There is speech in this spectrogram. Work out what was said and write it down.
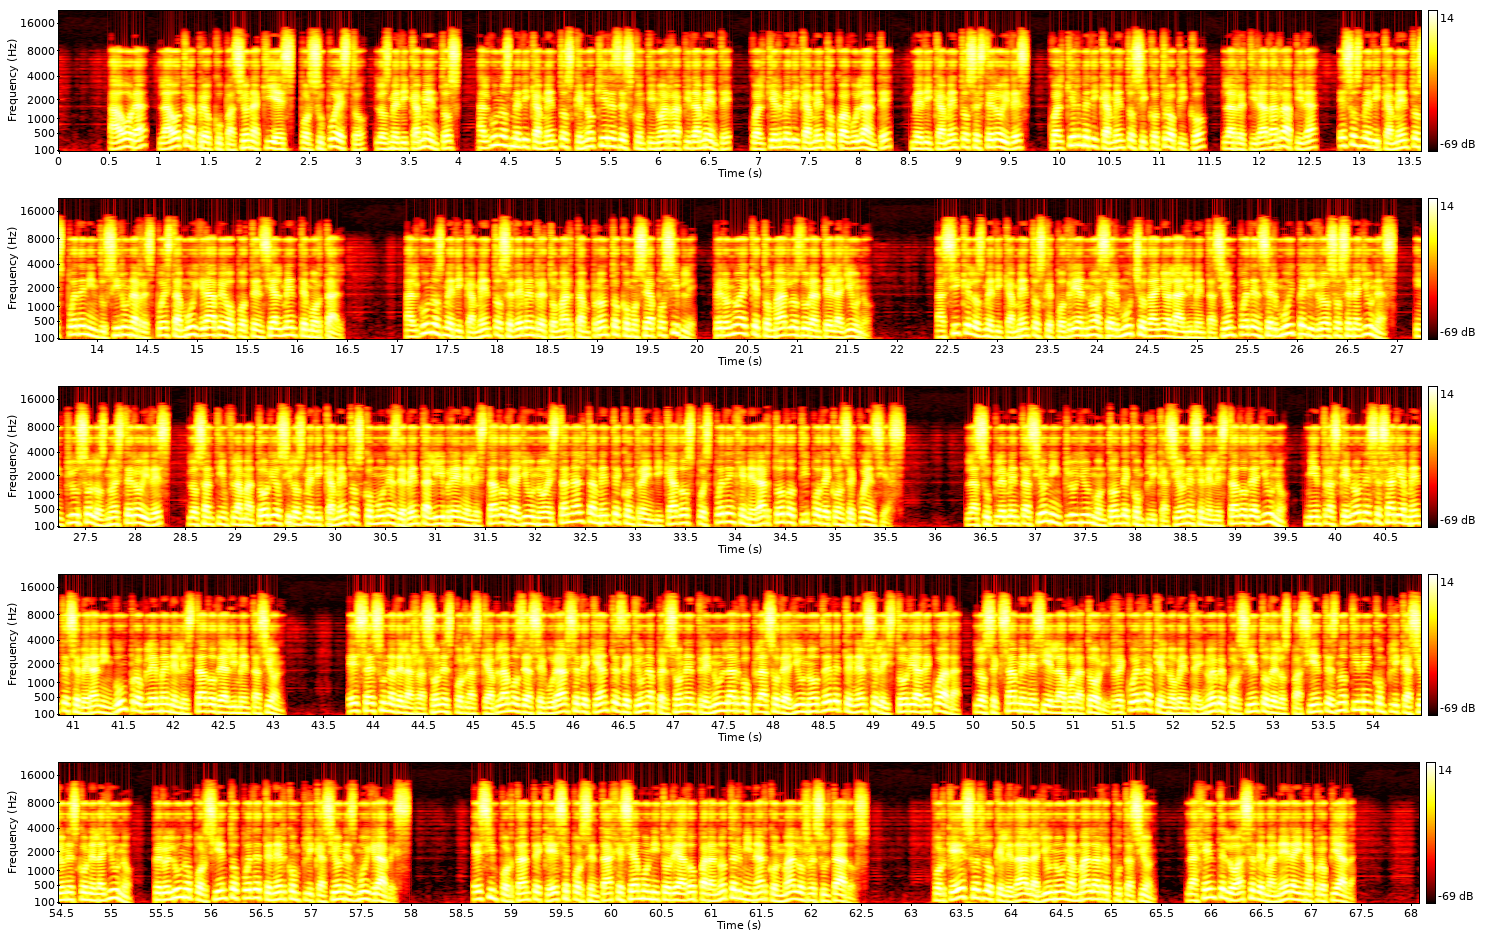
Ahora, la otra preocupación aquí es, por supuesto, los medicamentos, algunos medicamentos que no quieres descontinuar rápidamente, cualquier medicamento coagulante, medicamentos esteroides, cualquier medicamento psicotrópico, la retirada rápida, esos medicamentos pueden inducir una respuesta muy grave o potencialmente mortal. Algunos medicamentos se deben retomar tan pronto como sea posible, pero no hay que tomarlos durante el ayuno. Así que los medicamentos que podrían no hacer mucho daño a la alimentación pueden ser muy peligrosos en ayunas, incluso los no esteroides, los antiinflamatorios y los medicamentos comunes de venta libre en el estado de ayuno están altamente contraindicados pues pueden generar todo tipo de consecuencias. La suplementación incluye un montón de complicaciones en el estado de ayuno, mientras que no necesariamente se verá ningún problema en el estado de alimentación. Esa es una de las razones por las que hablamos de asegurarse de que antes de que una persona entre en un largo plazo de ayuno debe tenerse la historia adecuada, los exámenes y el laboratorio. Recuerda que el 99% de los pacientes no tienen complicaciones con el ayuno, pero el 1% puede tener complicaciones muy graves. Es importante que ese porcentaje sea monitoreado para no terminar con malos resultados. Porque eso es lo que le da al ayuno una mala reputación. La gente lo hace de manera inapropiada.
